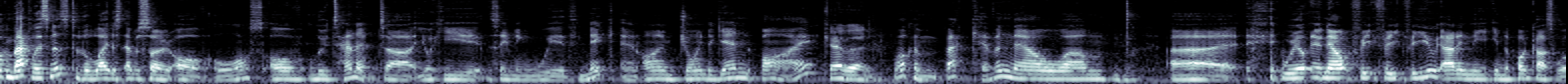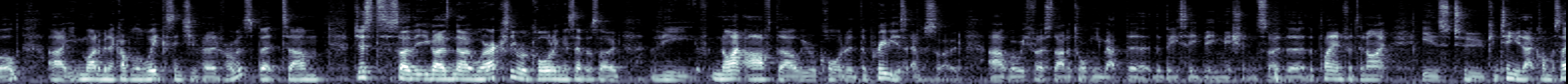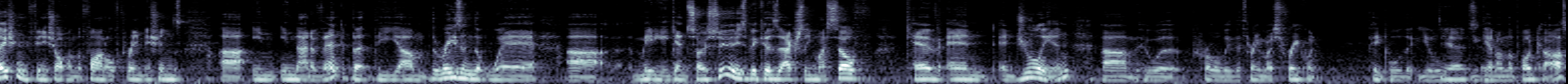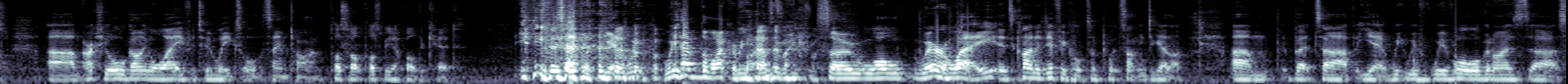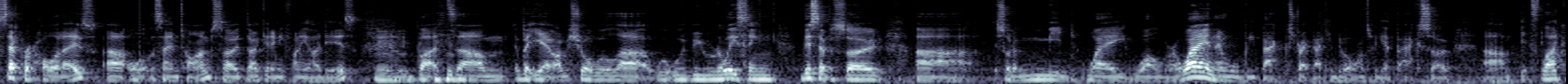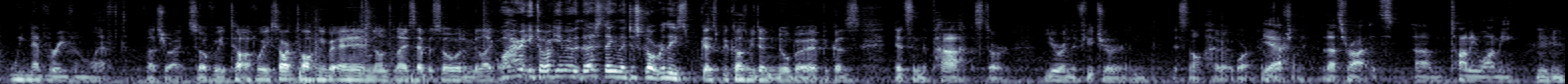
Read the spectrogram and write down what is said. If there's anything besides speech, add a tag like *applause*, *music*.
Welcome back, listeners, to the latest episode of Loss of Lieutenant. Uh, you're here this evening with Nick, and I'm joined again by. Kevin. Welcome back, Kevin. Now, um, *laughs* uh, *laughs* we'll now for, for, for you out in the in the podcast world, uh, it might have been a couple of weeks since you've heard from us, but um, just so that you guys know, we're actually recording this episode the night after we recorded the previous episode, uh, where we first started talking about the the BCB mission. So the the plan for tonight is to continue that conversation and finish off on the final three missions uh, in in that event. But the um, the reason that we're uh, meeting again so soon is because actually myself. Kev and and Julian, um, who are probably the three most frequent people that you'll Yeah, you get on the podcast, um, are actually all going away for two weeks all at the same time. Plus, plus we have all the kit. *laughs* exactly. Yeah, we, we have the microphones. *laughs* We have the microphones. So while we're away, it's kind of difficult to put something together. Um, but uh, but yeah, we, we've we've all organised uh, separate holidays uh, all at the same time. So don't get any funny ideas. Mm-hmm. But *laughs* um, but yeah, I'm sure we'll, uh, we'll we'll be releasing this episode uh, sort of midway while we're away, and then we'll be back straight back into it once we get back. So um, it's like we never even left. That's right. So if we ta- if we start talking about it on tonight's episode and be like, why aren't you talking about this thing that just got released? It's because we didn't know about it because it's in the past or you're in the future and it's not how it works. Yeah, that's right. It's um, timey wimey Mm-hmm.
